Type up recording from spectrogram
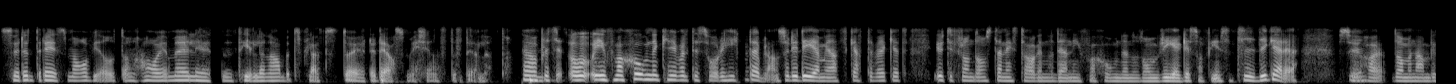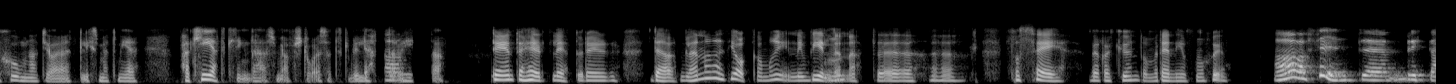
så är det inte det som avgör utan har jag möjligheten till en arbetsplats då är det där som är tjänstestället. Ja mm. precis och informationen kan ju vara lite svår att hitta ibland så det är det jag menar att Skatteverket utifrån de ställningstaganden och den informationen och de regler som finns tidigare så mm. har de en ambition att göra ett, liksom ett mer paket kring det här som jag förstår så att det ska bli lättare ja. att hitta. Det är inte helt lätt och det är där bland annat jag kommer in i bilden mm. att uh, uh, förse våra kunder med den informationen. Ja, vad fint eh, Britta.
